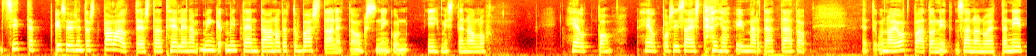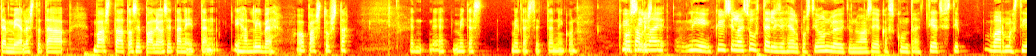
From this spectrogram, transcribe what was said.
Sitten kysyisin tuosta palautteesta, että Helena, minkä, miten tämä on otettu vastaan, että onko niinku ihmisten ollut helppo, helppo sisäistää ja ymmärtää tämä, että, että noi oppaat on sanonut, että niiden mielestä tämä vastaa tosi paljon sitä niiden ihan live-opastusta. Että et mitäs, mitäs sitten niin kun Kyllä sillä, niin, kyllä sillä suhteellisen helposti on löytynyt asiakaskunta. Että tietysti varmasti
